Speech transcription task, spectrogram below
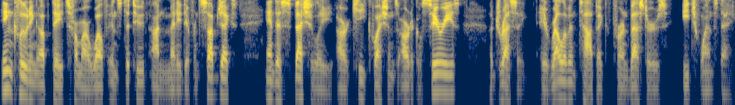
including updates from our Wealth Institute on many different subjects, and especially our Key Questions article series addressing a relevant topic for investors each Wednesday.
